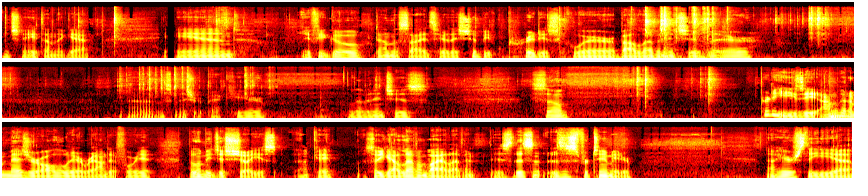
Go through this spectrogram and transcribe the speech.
inch and an eighth on the gap. And if you go down the sides here, they should be pretty square, about 11 inches there. Uh, let's measure it back here. 11 inches. So pretty easy. I'm going to measure all the way around it for you, but let me just show you. Okay, so you got 11 by 11. Is this is this for two meter? Now here's the uh,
